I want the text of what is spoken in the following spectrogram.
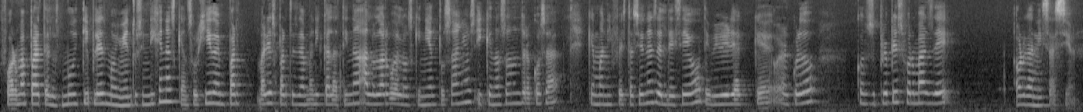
forma parte de los múltiples movimientos indígenas que han surgido en varias partes de América Latina a lo largo de los 500 años y que no son otra cosa que manifestaciones del deseo de vivir de acuerdo con sus propias formas de organización.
